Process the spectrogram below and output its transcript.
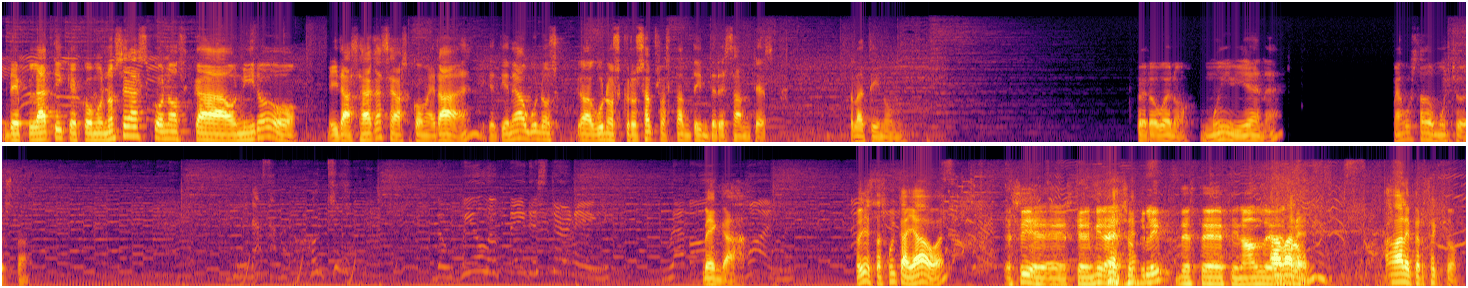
de Plati, que como no se las conozca Oniro y las haga, se las comerá, ¿eh? que tiene algunos, algunos cross-ups bastante interesantes. Platinum. Pero bueno, muy bien, ¿eh? Me ha gustado mucho esta. Venga. Oye, estás muy callado, ¿eh? Eh, Sí, eh, es que mira, he hecho clip de este final de Ah, vale. round. Ah, vale, perfecto.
